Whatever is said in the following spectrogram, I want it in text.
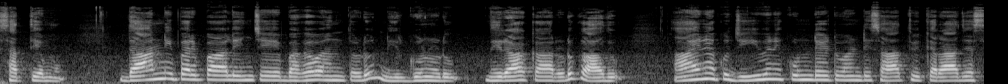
సత్యము. దాన్ని పరిపాలించే భగవంతుడు నిర్గుణుడు నిరాకారుడు కాదు. ఆయనకు జీవునికి ఉండేటువంటి సాత్విక రాజస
